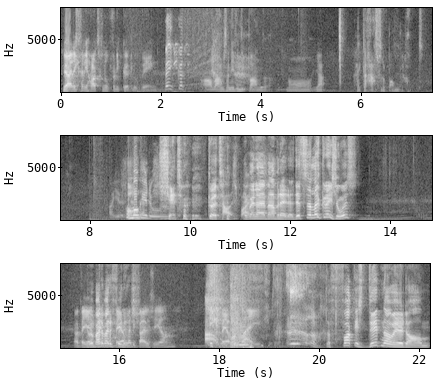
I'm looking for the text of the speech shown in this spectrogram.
Ja, en ik ga niet hard genoeg voor die kut looping. Nee, kut. Oh, waarom zijn die van die panden? Oh, ja. Ga ik de haast voor de panden, god. Oh, hier is doen? Shit. Kut. Nou, ik ben, eh, ben naar beneden. Dit is een leuk race, jongens. Waar ben je? We zijn bijna bij de ben je al bij finish. die buizen, Jan? Ah, Ben je al voorbij? The fuck is dit nou weer dan?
